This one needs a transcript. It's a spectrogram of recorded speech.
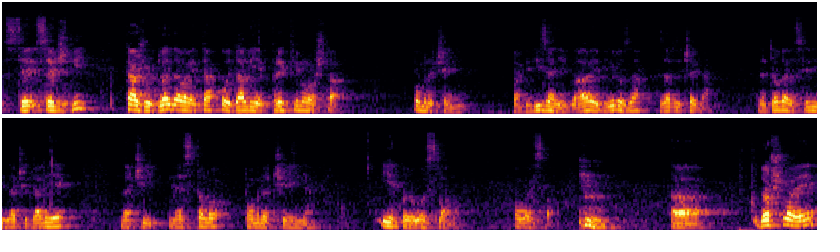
se, seđdi Kažu, gledao je tako da li je prekinulo šta? Pomračenje. Pa bi dizanje glave bilo za, zaradi čega? Za toga da se vidi, znači, da li je znači, nestalo pomračenja. Iako je ovo slabo. Ovo je slabo. A, došlo je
